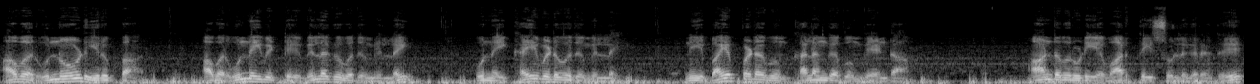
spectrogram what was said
அவர் உன்னோடு இருப்பார். அவர் உன்னை விட்டு விலகுவதும் இல்லை உன்னை கைவிடுவதும் இல்லை. நீ பயப்படவும் கலங்கவும் வேண்டாம். ஆண்டவருடைய வார்த்தை சொல்லுகிறது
